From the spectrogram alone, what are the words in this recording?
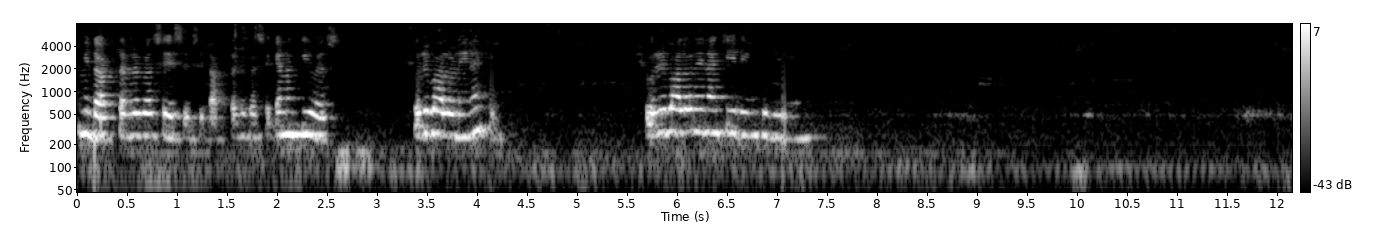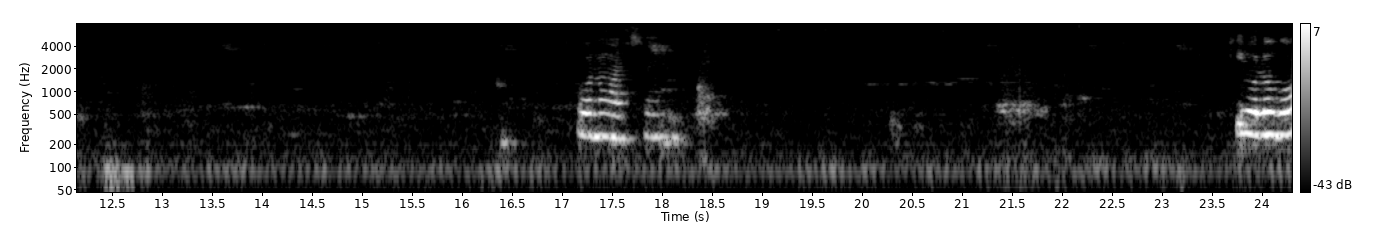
আমি ডাক্তারের কাছে এসেছি, ডাক্তারের কাছে। কেন কি হয়েছে? শরীর ভালো নেই নাকি? শরীর ভালো নেই নাকি রিঙ্কু দি কোনো আছে? কি হলো গো?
